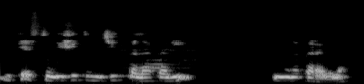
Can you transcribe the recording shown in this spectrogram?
इथेच थोडीशी तुमची कलाकारी तुम्हाला करावी लागते.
